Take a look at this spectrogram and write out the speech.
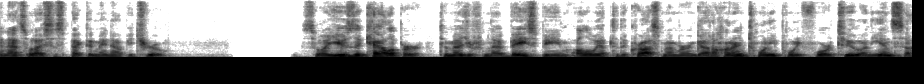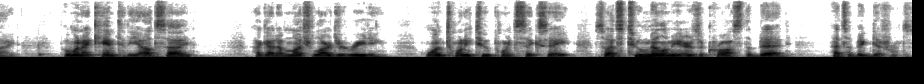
and that's what I suspected may not be true. So I used the caliper to measure from that base beam all the way up to the cross member and got 120.42 on the inside. But when I came to the outside, I got a much larger reading, 122.68. So that's two millimeters across the bed. That's a big difference.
